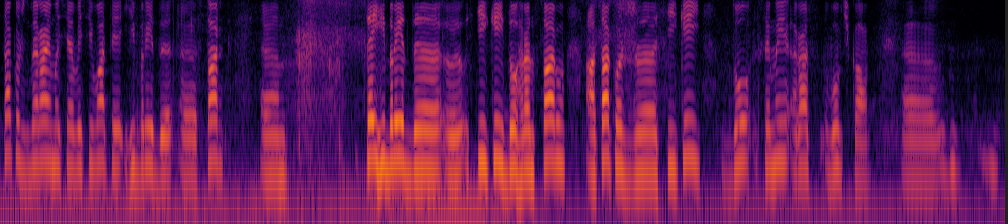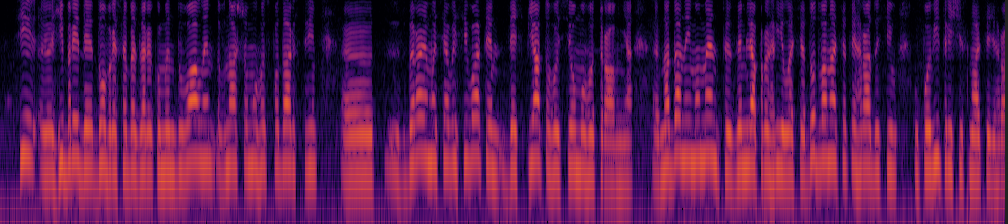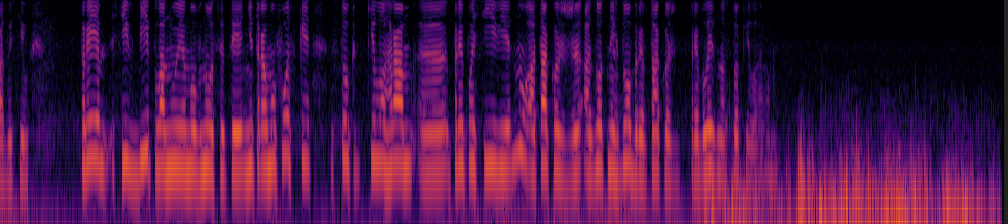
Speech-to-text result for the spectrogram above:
Також збираємося висівати гібрид Старк. Цей гібрид стійкий до Грандстару, а також стійкий до 7 раз вовчка. Е, Ці е, гібриди добре себе зарекомендували в нашому господарстві. Е, Збираємося висівати десь 5-7 травня. На даний момент земля прогрілася до 12 градусів, у повітрі 16 градусів. При сівбі плануємо вносити нітрамофоски 100 кг при посіві, ну а також азотних добрив також приблизно 100 кг.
